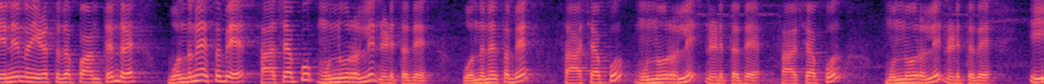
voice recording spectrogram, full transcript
ಏನೇನು ಹೇಳ್ತದಪ್ಪ ಅಂತಂದರೆ ಒಂದನೇ ಸಭೆ ಸಾಶಾಪು ಮುನ್ನೂರಲ್ಲಿ ನಡೀತದೆ. ಒಂದನೇ ಸಭೆ ಸಾಶಾಪು ಮುನ್ನೂರಲ್ಲಿ ನಡೀತದೆ. ಸಾಶಾಪು ಮುನ್ನೂರಲ್ಲಿ ನಡೀತದೆ. ಈ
